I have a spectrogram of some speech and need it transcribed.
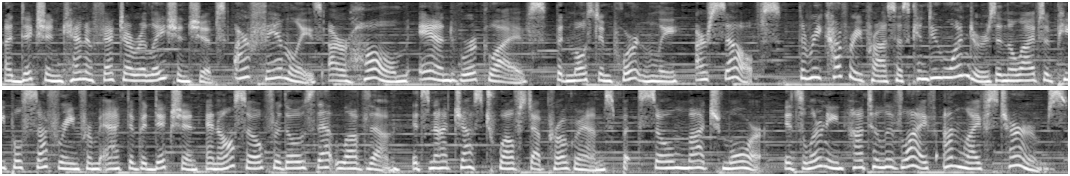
Addiction can affect our relationships, our families, our home, and work lives, but most importantly, ourselves. The recovery process can do wonders in the lives of people suffering from active addiction and also for those that love them. It's not just 12 step programs, but so much more. It's learning how to live life on life's terms.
